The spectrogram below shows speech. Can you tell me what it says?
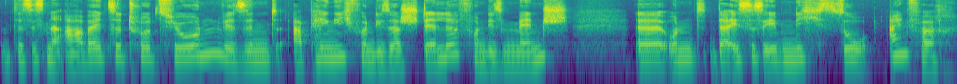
das ist eine Arbeitssituation, wir sind abhängig von dieser Stelle, von diesem Mensch. äh, Und da ist es eben nicht so einfach.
